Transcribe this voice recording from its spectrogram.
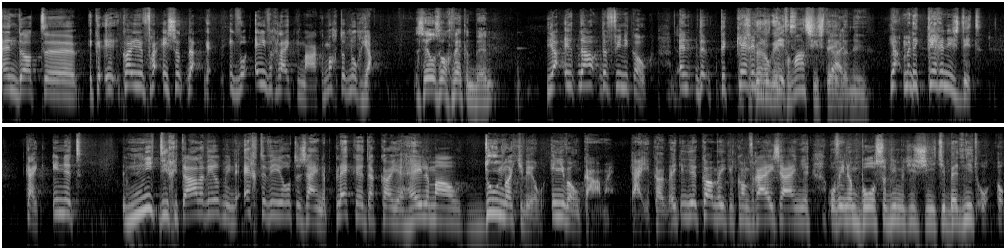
En dat, eh, ik, ik, kan je vragen, is dat, nou, ik wil één vergelijking maken. Mag dat nog? Ja. Dat is heel zorgwekkend, Ben. Ja, nou, dat vind ik ook. En de, de kern Ze kunnen is ook dit. informatie stelen Ja, nu. Ja, maar de kern is dit. Kijk, in het niet-digitale wereld, maar in de echte wereld... er zijn er plekken, daar kan je helemaal doen wat je wil. In je woonkamer. Ja, je kan, weet je, je kan, je kan vrij zijn, je, of in een bos dat niemand je ziet. Je bent niet o- o-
